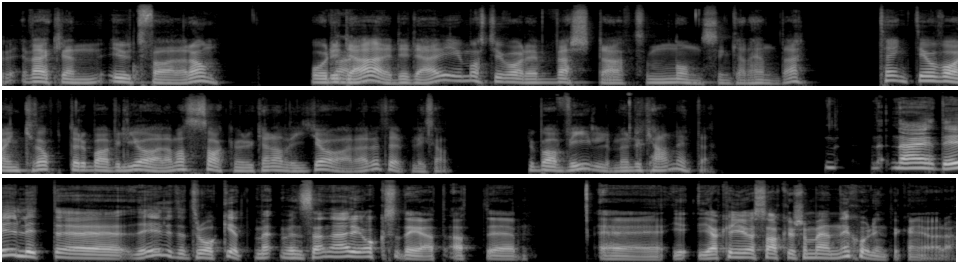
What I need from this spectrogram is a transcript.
v- verkligen utföra dem. Och det Nej. där, det där måste ju vara det värsta som någonsin kan hända. Tänk dig att vara en kropp där du bara vill göra massa saker men du kan aldrig göra det typ liksom. Du bara vill men du kan inte. Nej, det är ju lite, det är lite tråkigt. Men, men sen är det ju också det att, att eh, eh, jag kan göra saker som människor inte kan göra.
